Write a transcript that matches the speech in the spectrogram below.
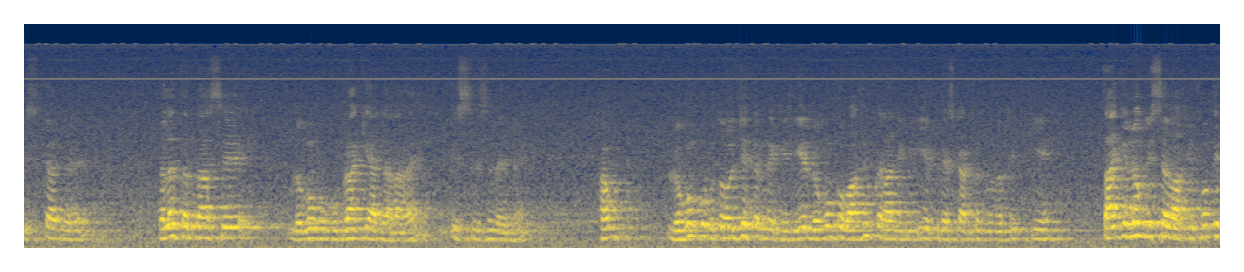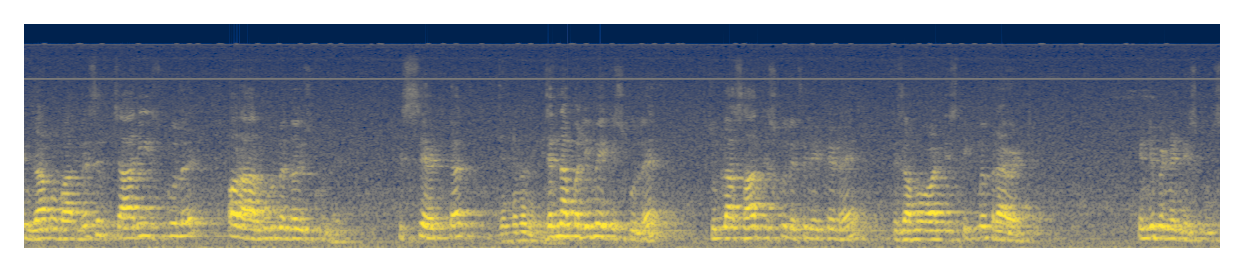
इसका जो है गलत अंदाज से लोगों को गुमराह किया जा रहा है इस सिलसिले में। हम लोगों को मुतवजह करने के लिए लोगों को वाकिफ कराने के लिए प्रेस कॉन्फ्रेंस मुनसिब किए ताकि लोग इससे वाकिफ हों कि निज़ामाबाद में सिर्फ़ चार ही स्कूल है और आरमूर में दो स्कूल है। इससे हटकर जन्नापली में एक स्कूल है। जुमला सात स्कूल एफिलेटेड है निज़ामाबाद डिस्ट्रिक्ट में प्राइवेट इंडिपेंडेंट स्कूल्स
